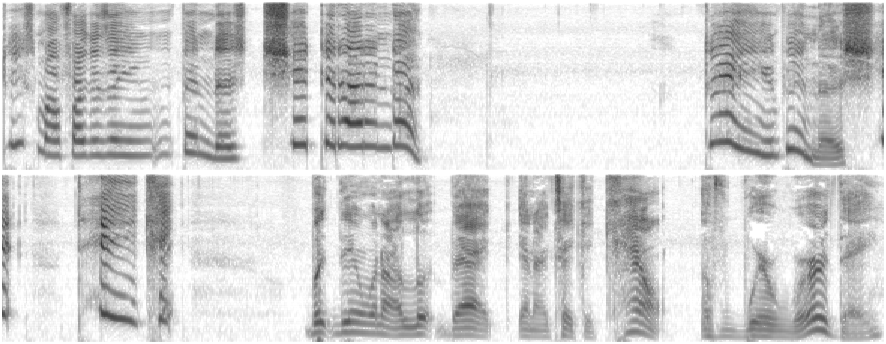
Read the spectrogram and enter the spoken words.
These motherfuckers ain't been the shit that I done done. They ain't been the shit. They can't. But then when I look back and I take account of where were they,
